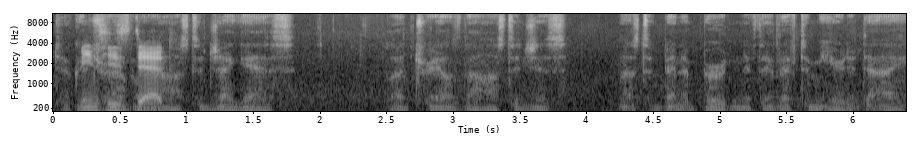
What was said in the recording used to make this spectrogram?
Took a Means he's dead. Hostage, I guess. Blood trails the hostages. Must have been a burden if they left him here to die.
